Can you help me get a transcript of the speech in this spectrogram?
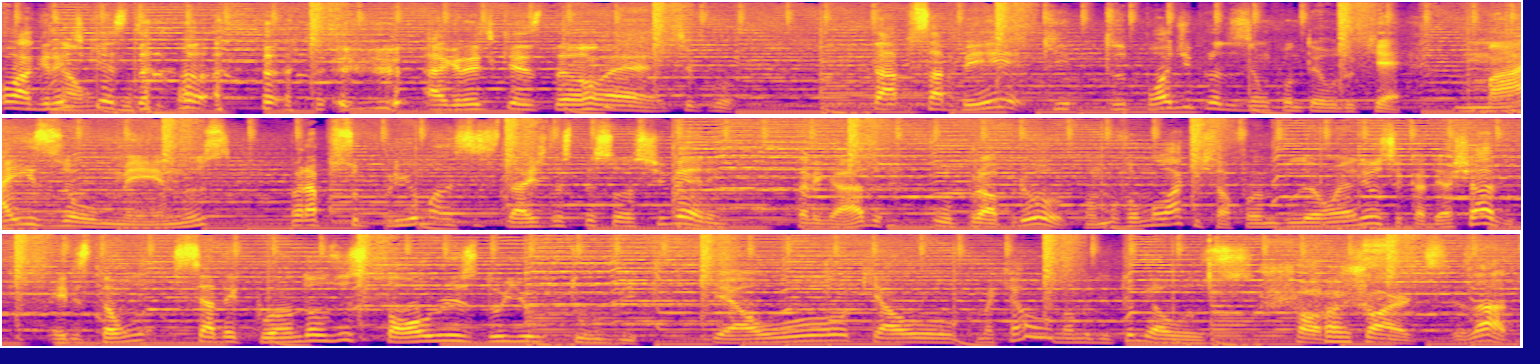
o- a grande Não. questão. a grande questão é, tipo, tá, saber que tu pode produzir um conteúdo que é mais ou menos para suprir uma necessidade das pessoas tiverem, tá ligado? O próprio, vamos, vamos lá, que a gente tá falando do Leon e a Nilce, cadê a chave? Eles estão se adequando aos stories do YouTube, que é o, que é o, como é que é o nome do YouTube? É os shorts, shorts exato.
